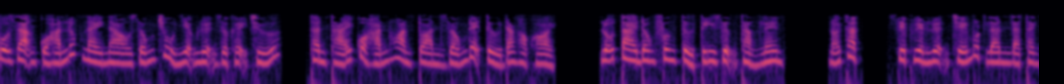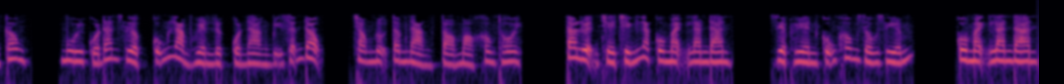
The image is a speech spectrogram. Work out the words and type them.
Bộ dạng của hắn lúc này nào giống chủ nhiệm luyện dược hệ chứ, thần thái của hắn hoàn toàn giống đệ tử đang học hỏi. Lỗ tai Đông Phương Tử Ti dựng thẳng lên. Nói thật, Diệp Huyền luyện chế một lần là thành công, mùi của đan dược cũng làm huyền lực của nàng bị dẫn động, trong nội tâm nàng tò mò không thôi. Ta luyện chế chính là cô Mạnh Lan Đan. Diệp Huyền cũng không giấu giếm. Cô Mạnh Lan Đan.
